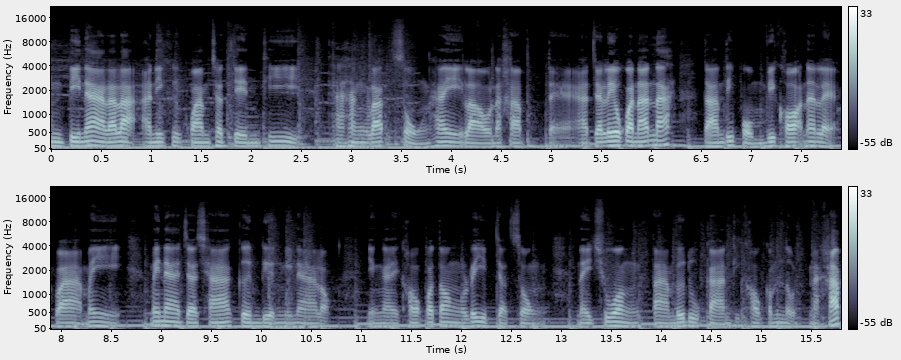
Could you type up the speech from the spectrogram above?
นปีหน้าแล้วล่ะ อันนี้คือความชัดเจนที่ทางรัฐส่งให้เรานะครับ แต่อาจจะเร็วกว่านั้นนะ ตามที่ผมวิเคราะห์นั่นแหละว่าไม่ไม่น่าจะช้าเกินเดือนมีนาหรอก ยังไงเขาก็ต้องรีบจัดส่งในช่วงตามฤดูกาลที่เขากำหนดนะครับ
